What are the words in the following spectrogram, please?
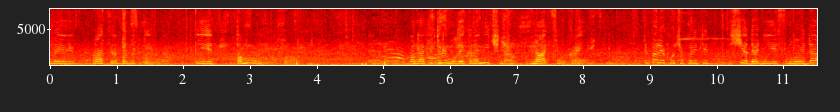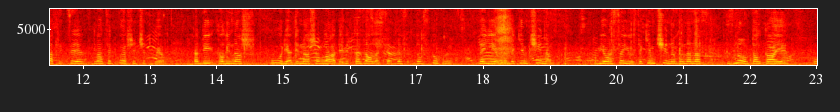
у неї праця продуктивна. І тому е, вона підтримувала економічно націю українську. Тепер я хочу перейти ще до однієї сумної дати. Це 21 четвер, коли, коли наш уряд і наша влада відказалася до вступу до євро. Таким чином, в Євросоюз, таким чином вона нас знов толкає у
